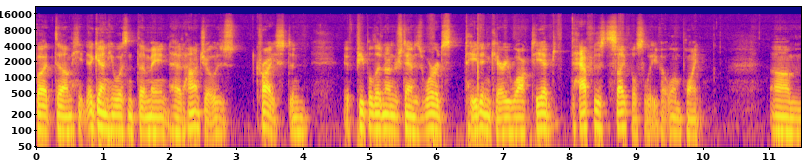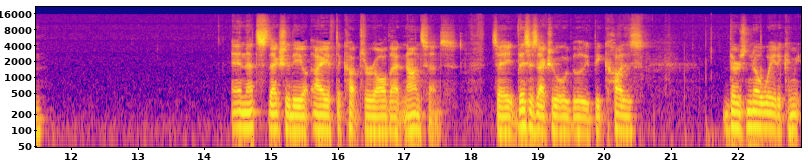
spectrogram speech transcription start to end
but um, he, again, he wasn't the main head honcho. It was Christ, and if people didn't understand his words, he didn't care. He walked. He had half his disciples leave at one point. Um, and that's actually the I have to cut through all that nonsense. Say this is actually what we believe because there's no way to commu-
